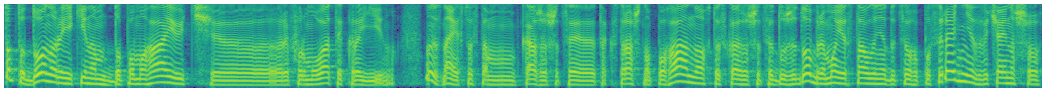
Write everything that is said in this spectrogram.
Тобто донори, які нам допомагають реформувати країну. Ну, не знаю, хтось там каже, що це так страшно погано, хтось каже, що це дуже добре. Моє ставлення до цього посереднє. Звичайно, що.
